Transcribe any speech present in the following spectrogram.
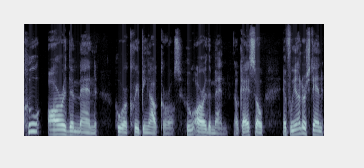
who are the men who are creeping out girls? Who are the men? Okay so if we understand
